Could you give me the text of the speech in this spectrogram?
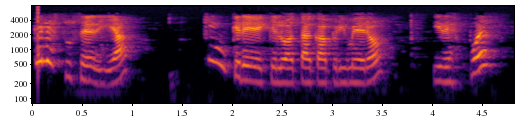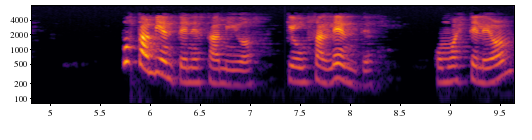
¿Qué le sucedía? ¿Quién cree que lo ataca primero? ¿Y después? Vos también tenés amigos que usan lentes como este león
